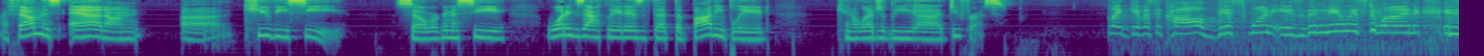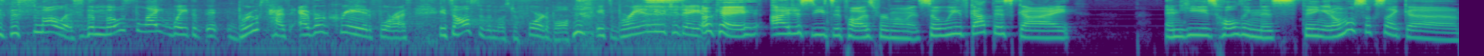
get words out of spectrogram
I found this ad on uh, QVC. So we're going to see what exactly it is that the Body Blade can allegedly uh, do for us. Give us a call. This one is the newest one. It is the smallest, the most lightweight that, that Bruce has ever created for us. It's also the most affordable. it's brand new today. okay, I just need to pause for a moment. So we've got this guy, and he's holding this thing. It almost looks like a,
